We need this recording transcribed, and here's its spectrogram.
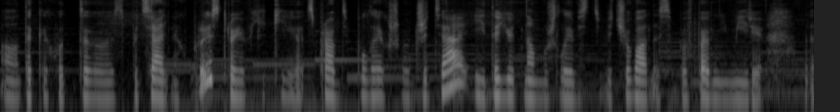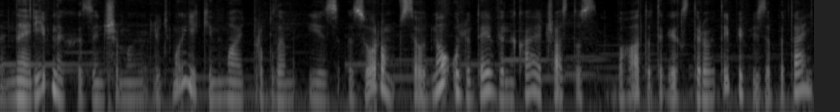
а, таких от е, спеціальних пристроїв, які справді полегшують життя і дають нам можливість відчувати себе в певній мірі е, на рівних з іншими людьми, які не мають проблем із зором, все одно у людей виникає часто багато таких стереотипів і запитань.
